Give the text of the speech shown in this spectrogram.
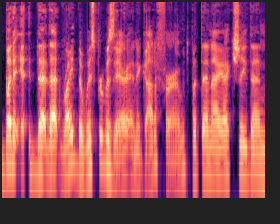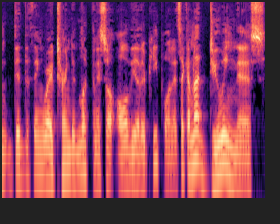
but it, that that right the whisper was there and it got affirmed but then i actually then did the thing where i turned and looked and i saw all the other people and it's like i'm not doing this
